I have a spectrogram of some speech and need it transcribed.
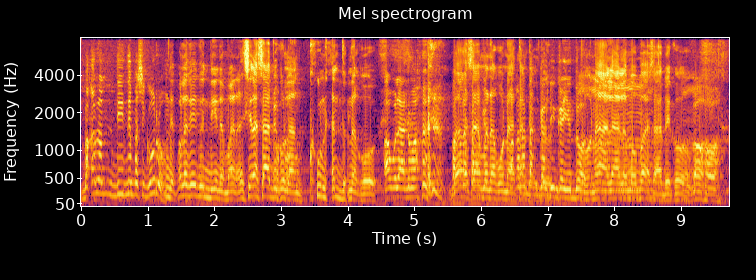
Baka hindi na ba siguro? Hindi, palagay ko hindi naman. Ang sinasabi ko lang, kung nandun ako, Ah, wala naman. Baka kasama na ako Baka natanggal natanggal din kayo doon. Oo, naalala mo ba, sabi ko. Oo.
